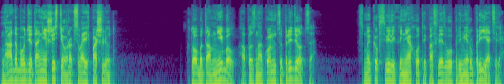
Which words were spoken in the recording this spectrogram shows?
Надо будет, они шестерок своих пошлют. Кто бы там ни был, а познакомиться придется. Смыков с великой неохотой последовал примеру приятеля.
